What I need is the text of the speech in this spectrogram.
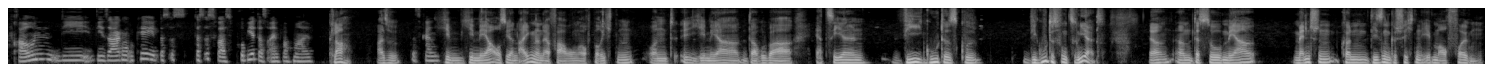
Frauen, die, die sagen, okay, das ist, das ist was, probiert das einfach mal. Klar, also je, je mehr aus ihren eigenen Erfahrungen auch berichten und je mehr darüber erzählen, wie gut es, wie gut es funktioniert, ja, ähm, desto mehr Menschen können diesen Geschichten eben auch folgen.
